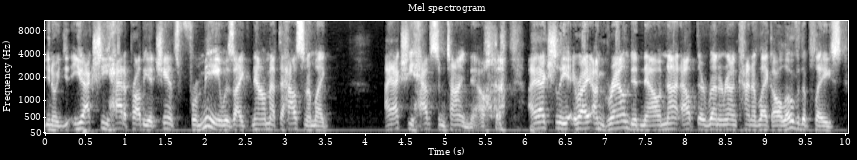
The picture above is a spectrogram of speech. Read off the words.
you know, you actually had a, probably a chance. For me, it was like now I'm at the house and I'm like, I actually have some time now. I actually, right, I'm grounded now. I'm not out there running around kind of like all over the place.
